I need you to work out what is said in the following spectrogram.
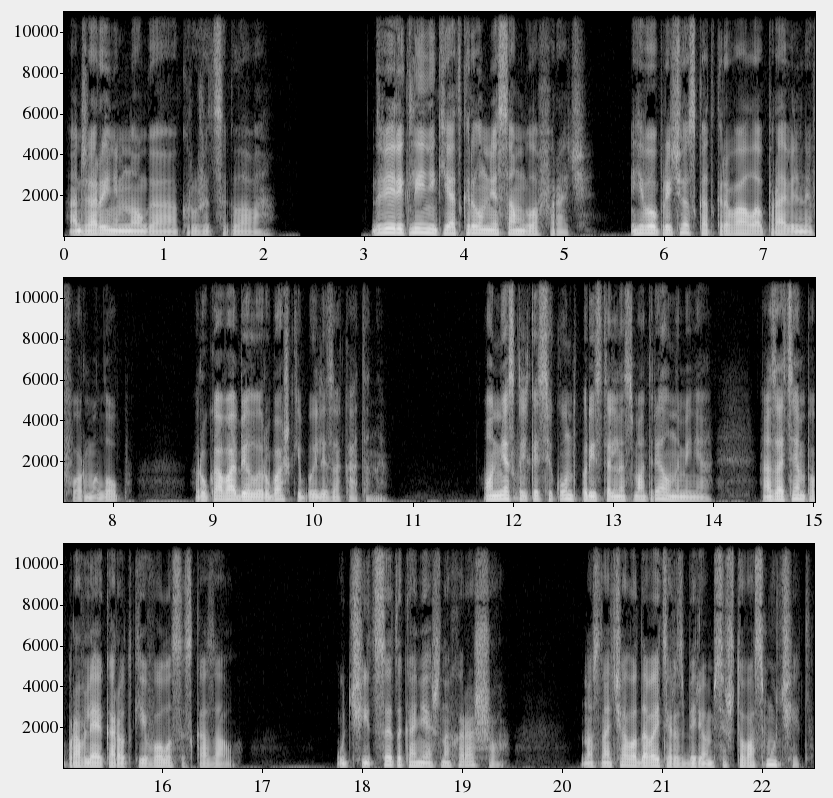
От жары немного кружится голова. Двери клиники открыл мне сам главврач. Его прическа открывала правильной формы лоб, рукава белой рубашки были закатаны. Он несколько секунд пристально смотрел на меня, а затем, поправляя короткие волосы, сказал, «Учиться — это, конечно, хорошо, но сначала давайте разберемся, что вас мучает».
